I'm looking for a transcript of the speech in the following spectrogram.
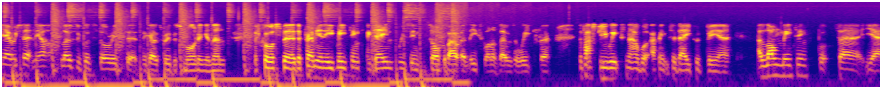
Yeah, we certainly are. Loads of good stories to, to, go through this morning. And then, of course, the, the Premier League meeting. Again, we seem to talk about at least one of those a week for the past few weeks now. But I think today could be a, a long meeting. But uh, yeah,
